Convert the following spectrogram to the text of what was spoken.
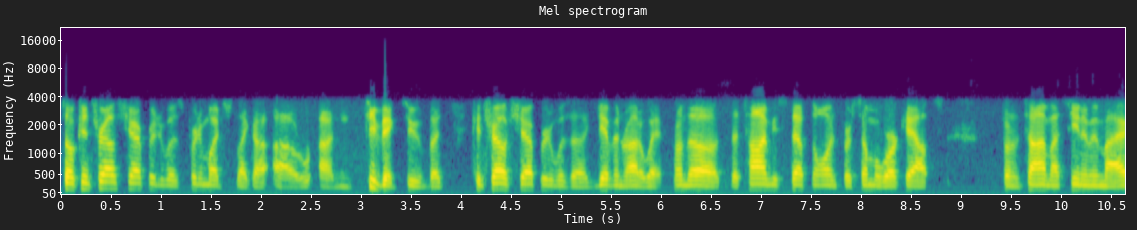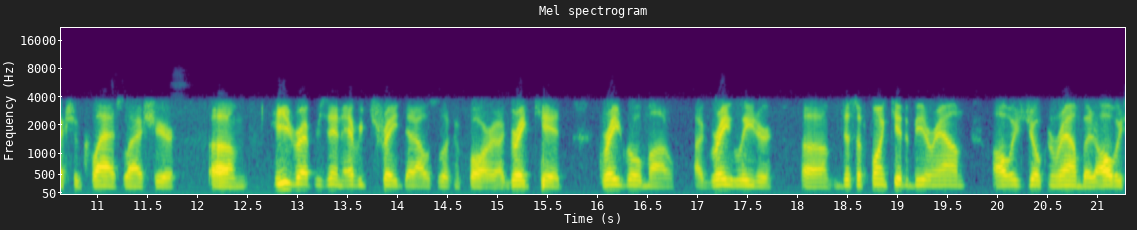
So Contrell Shepard was pretty much like a, a, a T-Vic too, but Contrell Shepard was a given right away from the the time he stepped on for summer workouts. From the time I seen him in my actual class last year, um, he represented every trait that I was looking for. A great kid, great role model, a great leader, uh, just a fun kid to be around. Always joking around, but always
